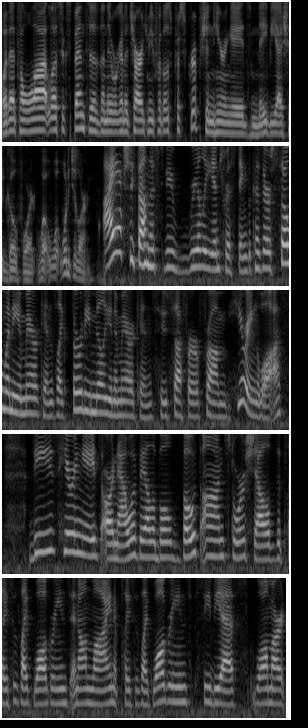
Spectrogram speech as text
Boy, that's a lot less expensive than they were going to charge me for those prescription hearing aids. Maybe I should go for it. What, what, what, did you learn? I actually found this to be really interesting because there are so many Americans, like 30 million Americans, who suffer from hearing loss. These hearing aids are now available both on store shelves at places like Walgreens and online at places like Walgreens, CVS, Walmart,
